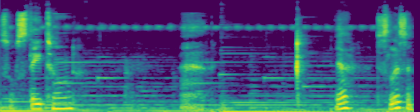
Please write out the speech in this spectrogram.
So stay tuned and yeah, just listen.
